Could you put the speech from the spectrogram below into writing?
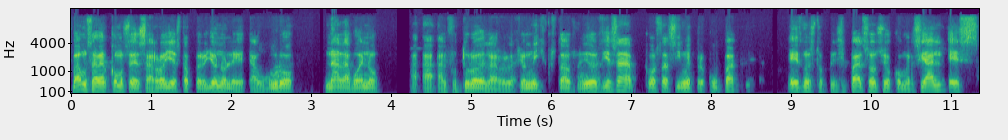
Vamos a ver cómo se desarrolla esto, pero yo no le auguro nada bueno al futuro de la relación México-Estados Unidos y esa cosa sí me preocupa. Es nuestro principal socio comercial, es,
